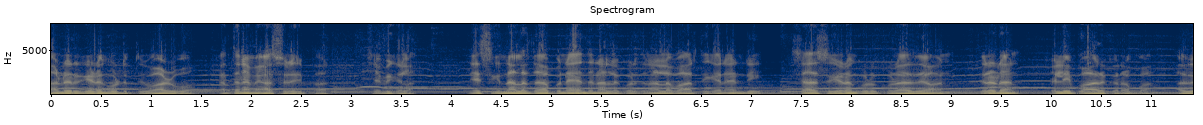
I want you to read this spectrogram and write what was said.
ஆண்டருக்கு இடம் கொடுத்து வாழ்வோம். கத்தனமே ஆசிரியப்பார் செபிக்கலாம் நேசிக்கு நல்ல தாப்புனே இந்த நல்ல கொடுத்த நல்ல வார்த்தைக்கு நன்றி. விசாசுக்கு இடம் கொடுக்கக்கூடாது அவன் திருடன் சொல்லி பார்க்கிறப்பா. அது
